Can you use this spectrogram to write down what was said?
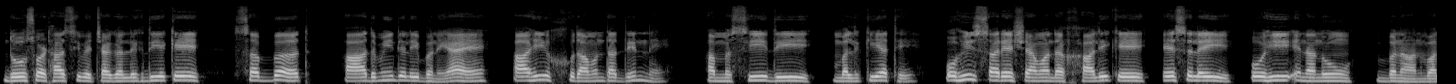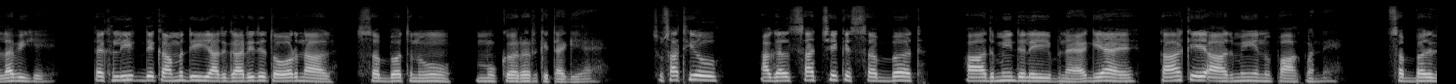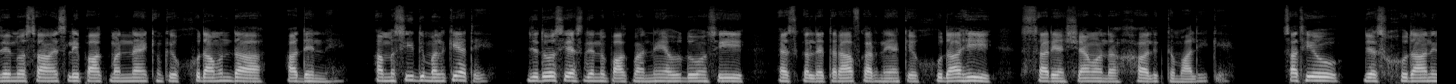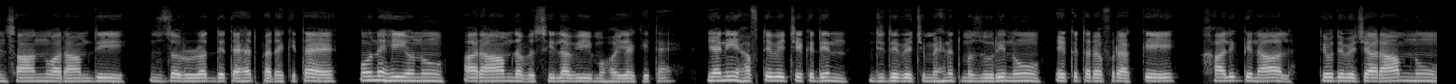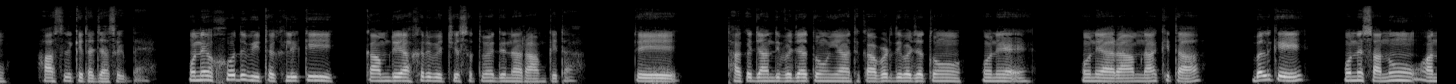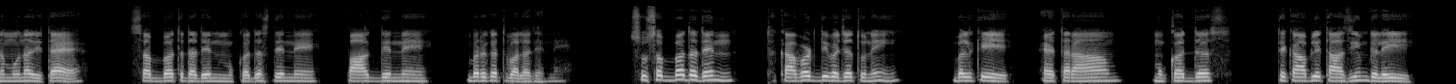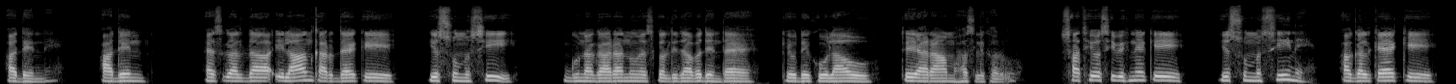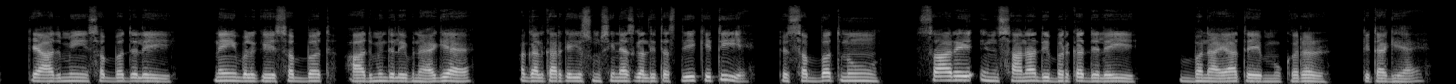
288 ਵਿੱਚ ਆ ਗੱਲ ਲਿਖਦੀ ਹੈ ਕਿ ਸਬਤ ਆਦਮੀ ਦੇ ਲਈ ਬਣਿਆ ਹੈ ਆਹੀ ਖੁਦਾਵੰਦ ਦਾ ਦਿਨ ਹੈ ਆ ਮਸੀਹ ਦੀ ਮਲਕੀਅਤ ਹੈ ਉਹੀ ਸਾਰੇ ਸ਼ੈਵਾਂ ਦਾ ਖਾਲਿਕ ਹੈ ਇਸ ਲਈ ਉਹੀ ਇਹਨਾਂ ਨੂੰ ਬਣਾਉਣ ਵਾਲਾ ਵੀ ਹੈ ਤਖਲੀਕ ਦੇ ਕੰਮ ਦੀ ਯਾਦਗਾਰੀ ਦੇ ਤੌਰ ਨਾਲ ਸਬਤ ਨੂੰ ਮੁਕਰਰ ਕੀਤਾ ਗਿਆ ਹੈ ਸੋ ਸਾਥੀਓ ਅਗਲ ਸੱਚ ਹੈ ਕਿ ਸਬਤ ਆਦਮੀ ਦੇ ਲਈ ਬਣਾਇਆ ਗਿਆ ਹੈ ਤਾਂ ਕਿ ਆਦਮੀ ਇਹਨੂੰ ਪਾਕ ਮੰਨੇ। ਸਬਤ ਦੇ ਦਿਨ ਅਸਾਂ ਇਸ ਲਈ ਪਾਕ ਮੰਨਣਾ ਹੈ ਕਿਉਂਕਿ ਖੁਦਾਵੰਦ ਦਾ ਆ ਦਿਨ ਹੈ ਆ ਮਸੀਹ ਦੀ ਮਲਕੀਅਤ ਹੈ ਜਦੋਂ ਅਸੀਂ ਇਸ ਦਿਨ ਨੂੰ ਪਾਕ ਮੰਨਦੇ ਹਾਂ, ਉਦੋਂ ਅਸੀਂ ਇਸ ਗੱਲ ਦਾ ਇਤਰਾਫ ਕਰਨੇ ਹਾਂ ਕਿ ਖੁਦਾ ਹੀ ਸਾਰੀਆਂ ਸ਼ੈਵਾਂ ਦਾ ਖਾਲਕ ਤੇ ਮਾਲਿਕ ਹੈ ਸਾਥੀਓ, ਜਿਸ ਖੁਦਾ ਨੇ ਇਨਸਾਨ ਨੂੰ ਆਰਾਮ ਦੀ ਜ਼ਰੂਰਤ ਦੇ ਤਹਿਤ ਪੈਦਾ ਕੀਤਾ ਹੈ, ਉਹਨੇ ਹੀ ਉਹਨੂੰ ਆਰਾਮ ਦਾ ਵਸੀਲਾ ਵੀ ਮੁਹੱਈਆ ਕੀਤਾ ਹੈ। ਯਾਨੀ ਹਫ਼ਤੇ ਵਿੱਚ ਇੱਕ ਦਿਨ, ਜਿਹਦੇ ਵਿੱਚ ਮਿਹਨਤ ਮਜ਼ਦੂਰੀ ਨੂੰ ਇੱਕ ਤਰਫ ਰੱਖ ਕੇ ਖਾਲਿਕ ਦੇ ਨਾਲ ਤੇ ਉਹਦੇ ਵਿੱਚ ਆਰਾਮ ਨੂੰ ਹਾਸਲ ਕੀਤਾ ਜਾ ਸਕਦਾ ਹੈ। ਉਹਨੇ ਖੁਦ ਵੀ ਤਖਲੀਕੀ ਕੰਮ ਦੇ ਆਖਰ ਵਿੱਚ ਸਤਵੇਂ ਦਿਨ ਆਰਾਮ ਕੀਤਾ ਤੇ ਥੱਕ ਜਾਣ ਦੀ ਵਜ੍ਹਾ ਤੋਂ ਜਾਂ ਥਕਾਵਟ ਦੀ ਵਜ੍ਹਾ ਤੋਂ ਉਹਨੇ ਉਹਨੇ ਆਰਾਮ ਨਾ ਕੀਤਾ, ਬਲਕਿ ਉਹਨੇ ਸਾਨੂੰ ਅਨਮੂਨਾ ਦਿੱਤਾ ਹੈ। ਸਬਤ ਦਾ ਦਿਨ ਮੁਕੱਦਸ ਦਿਨ ਨੇ, ਪਾਕ ਦਿਨ ਨੇ, ਬਰਕਤ ਵਾਲਾ ਦਿਨ ਨੇ। ਸੋ ਸਬਤ ਦਾ ਦਿਨ ਥਕਾਵਟ ਦੀ ਵਜ੍ਹਾ ਤੋਂ ਨਹੀਂ, ਬਲਕਿ ਇhtਰਾਮ ਮੁਕੱਦਸ ਤੇ ਕਾਬਲ ਤਾਜ਼ੀਮ ਦੇ ਲਈ ਆ ਦਿਨ ਨੇ। ਆ ਦਿਨ ਇਸ ਗੱਲ ਦਾ ਐਲਾਨ ਕਰਦਾ ਹੈ ਕਿ ਯਿਸੂ ਮਸੀਹ ਗੁਨਾਹਗਾਰਾਂ ਨੂੰ ਇਸ ਗੱਲ ਦੀ ਦਾਵਤ ਦਿੰਦਾ ਹੈ ਕਿ ਉਹਦੇ ਕੋਲ ਆਓ ਤੇ ਆਰਾਮ ਹਾਸਲ ਕਰੋ। ਸਾਥੀਓ, ਅਸੀਂ ਵਿਖਨੇ ਕਿ ਯਿਸੂ ਮਸੀਹ ਨੇ ਆ ਗੱਲ ਕਹਿ ਕੇ ਕਿ ਆਦਮੀ ਸਬਤ ਦੇ ਲਈ ਨਹੀਂ, ਬਲਕਿ ਸਬਤ ਆਦਮੀ ਦੇ ਲਈ ਬਣਾਇਆ ਗਿਆ ਹੈ। ਆ ਗੱਲ ਕਰਕੇ ਯਿਸੂ ਮਸੀਹ ਨੇ ਇਸ ਗੱਲ ਦੀ ਤਸਦੀਕ ਕੀਤੀ ਹੈ ਕਿ ਸਬਤ ਨੂੰ ਸਾਰੇ ਇਨਸਾਨਾਂ ਦੀ ਬਰਕਤ ਦੇ ਲਈ ਬਣਾਇਆ ਤੇ ਮੁਕਰਰ ਕੀਤਾ ਗਿਆ ਹੈ।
